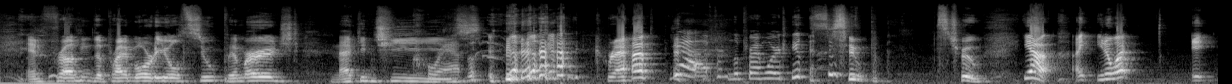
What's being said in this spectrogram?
and from the primordial soup emerged mac and cheese. Crab. Crab? yeah, from the primordial soup. soup. It's true. Yeah, I. You know what? It.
